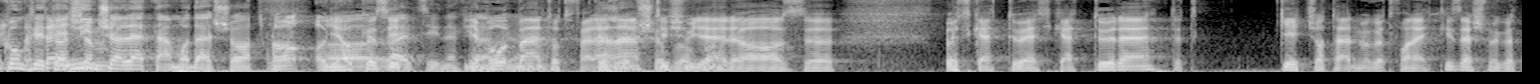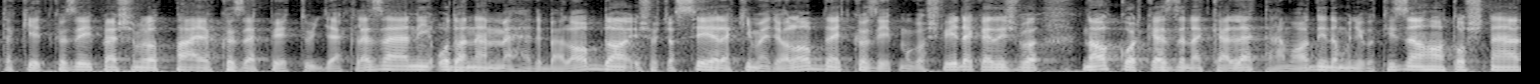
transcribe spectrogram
konkrétan teljesen- nincsen letámadása A, ugye a, közép, Leipzignek ugye váltott felállást is, ugye erre az ö, 5-2-1-2-re, tehát két csatár mögött van egy tízes, mögötte két középes, amivel a pálya közepét tudják lezárni, oda nem mehet be labda, és hogyha szélre kimegy a labda egy középmagas védekezésből, na akkor kezdenek el letámadni, de mondjuk a 16-osnál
